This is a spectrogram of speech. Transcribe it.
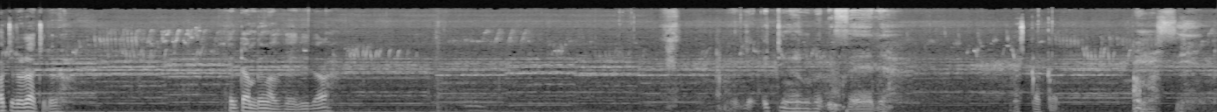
athi lolathi lola intambo engaveli la idingeka ukuba ivele. Masiqaqa amafindo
